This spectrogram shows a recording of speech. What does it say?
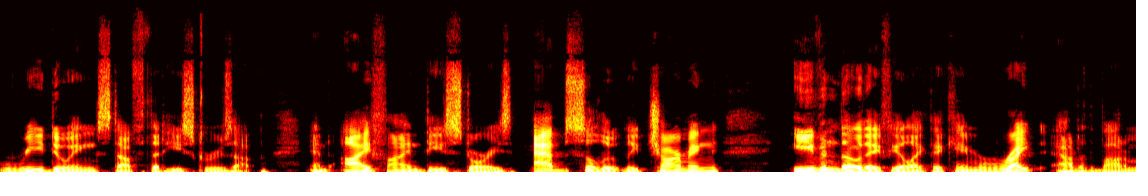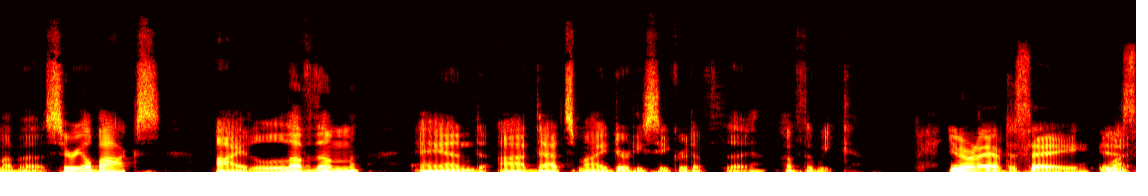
redoing stuff that he screws up. And I find these stories absolutely charming, even though they feel like they came right out of the bottom of a cereal box. I love them, and uh, that's my dirty secret of the of the week. You know what I have to say is What?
